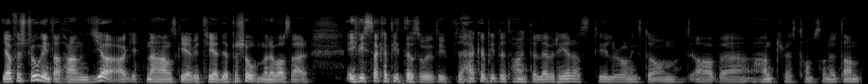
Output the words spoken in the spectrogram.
jag förstod inte att han ljög när han skrev i tredje person. När det var så här, i vissa kapitel så var det typ, det här kapitlet har inte levererats till Rolling Stone av eh, Hunter S. Thompson, utan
